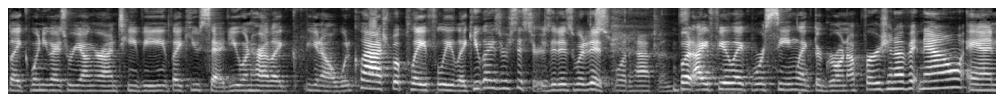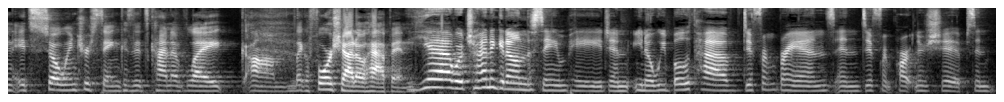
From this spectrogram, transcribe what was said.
like when you guys were younger on TV, like you said, you and her like you know would clash, but playfully. Like you guys are sisters. It is what it is. It's what happens. But I feel like we're seeing like the grown up version of it now, and it's so interesting because it's kind of like um, like a foreshadow happened. Yeah, we're trying to get on the same page. And, you know, we both have different brands and different partnerships and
